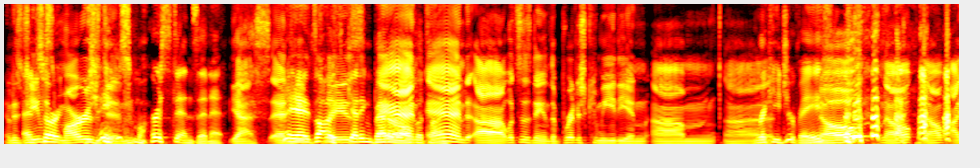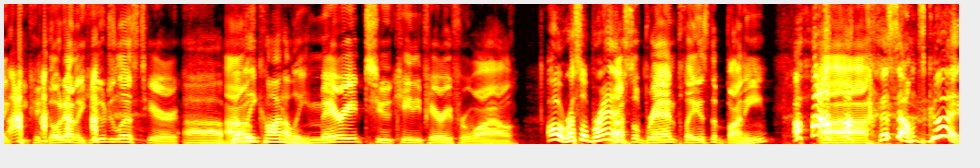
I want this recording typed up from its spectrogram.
and it's And James so Marsden. James Marsden's in it. Yes, and Yeah, it's- plays- getting better all and, the time. And uh, what's his name? The British comedian, um, uh, Ricky Gervais? No, no, no. I, you could go down a huge list here. Uh, Billy Um, Connolly. married to Katy Perry for a while. Oh, Russell Brand. Russell Brand plays the bunny. that sounds good.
